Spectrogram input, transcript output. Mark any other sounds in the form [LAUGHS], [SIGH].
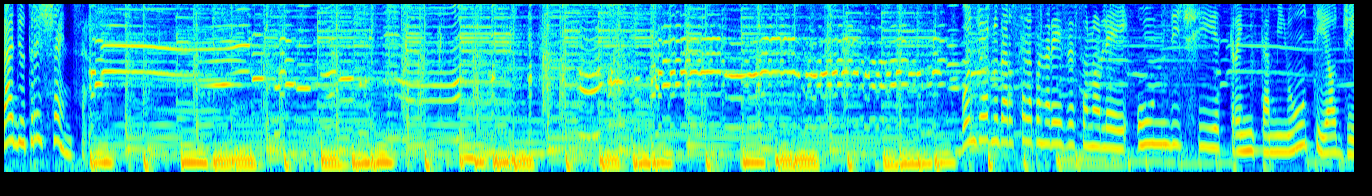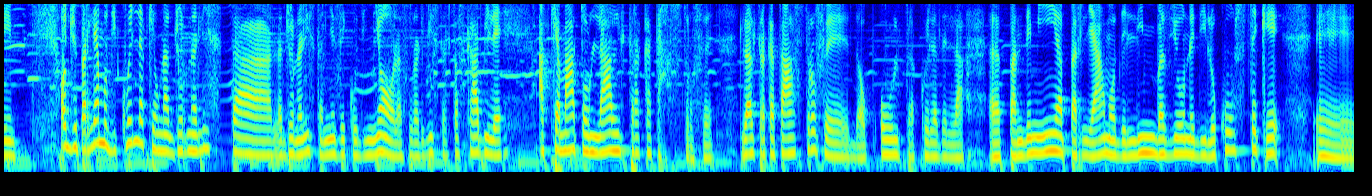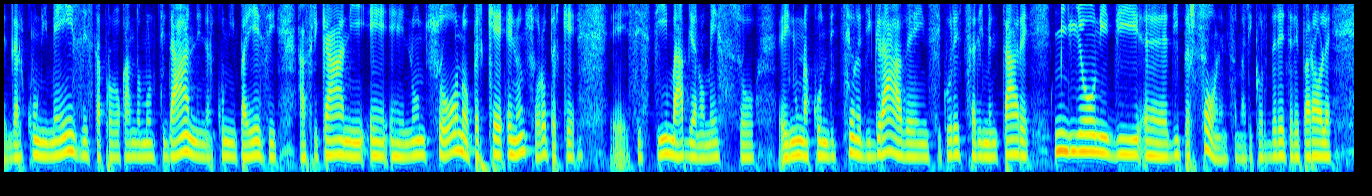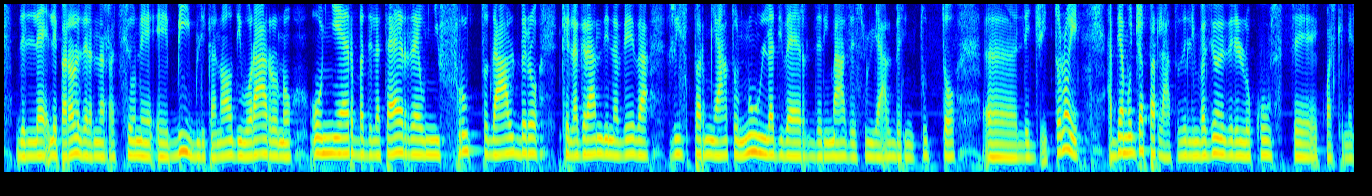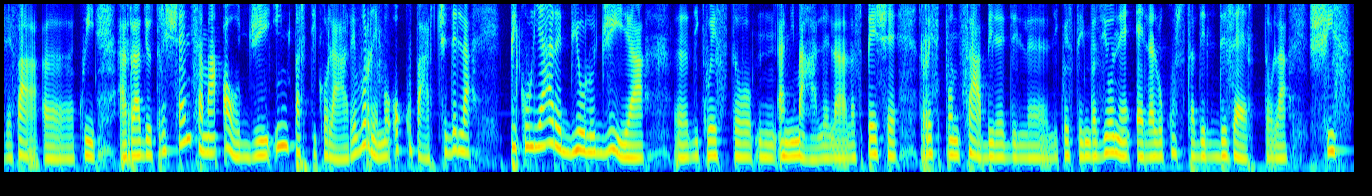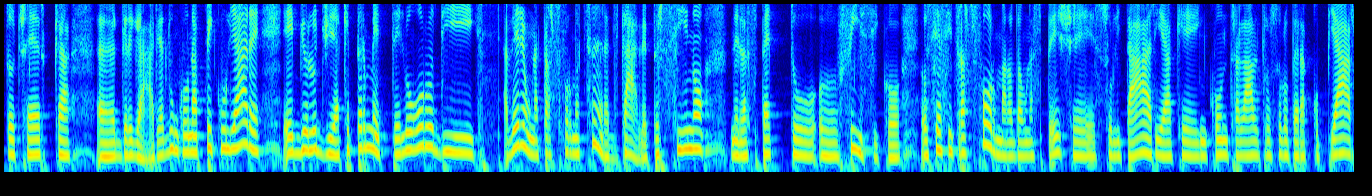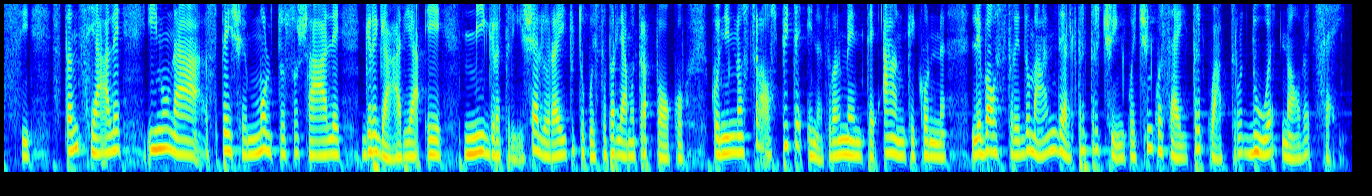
Radio Trescenza. Buongiorno da Rossella Panarese, sono le 11.30 minuti. Oggi Oggi parliamo di quella che una giornalista, la giornalista Agnese Codignola sulla rivista Il Tascabile ha chiamato l'altra catastrofe. L'altra catastrofe, dopo, oltre a quella della eh, pandemia, parliamo dell'invasione di locuste che eh, da alcuni mesi sta provocando molti danni in alcuni paesi africani e, e, non, perché, e non solo perché eh, si stima abbiano messo in una condizione di grave insicurezza alimentare milioni di, eh, di persone. Insomma, ricorderete le parole, delle, le parole della narrazione eh, biblica, no? Divorarono ogni erba della terra e ogni frutto d'albero che la grandine aveva risparmiato, nulla di verde rimase sugli alberi in tutto eh, l'Egitto. Noi abbiamo già parlato dell'invasione delle locuste qualche mese fa eh, qui a Radio Trescenza, ma oggi in particolare vorremmo occuparci della peculiare biologia eh, di questo mh, animale. La, la, specie responsabile del, di questa invasione è la locusta del deserto, la scistocerca eh, gregaria, dunque una peculiare eh, biologia che permette loro di avere una trasformazione radicale, persino nell'aspetto uh, fisico, ossia si trasformano da una specie solitaria che incontra l'altro solo per accoppiarsi, stanziale, in una specie molto sociale, gregaria e migratrice. Allora di tutto questo parliamo tra poco con il nostro ospite e naturalmente anche con le vostre domande al 335 56 34 296.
